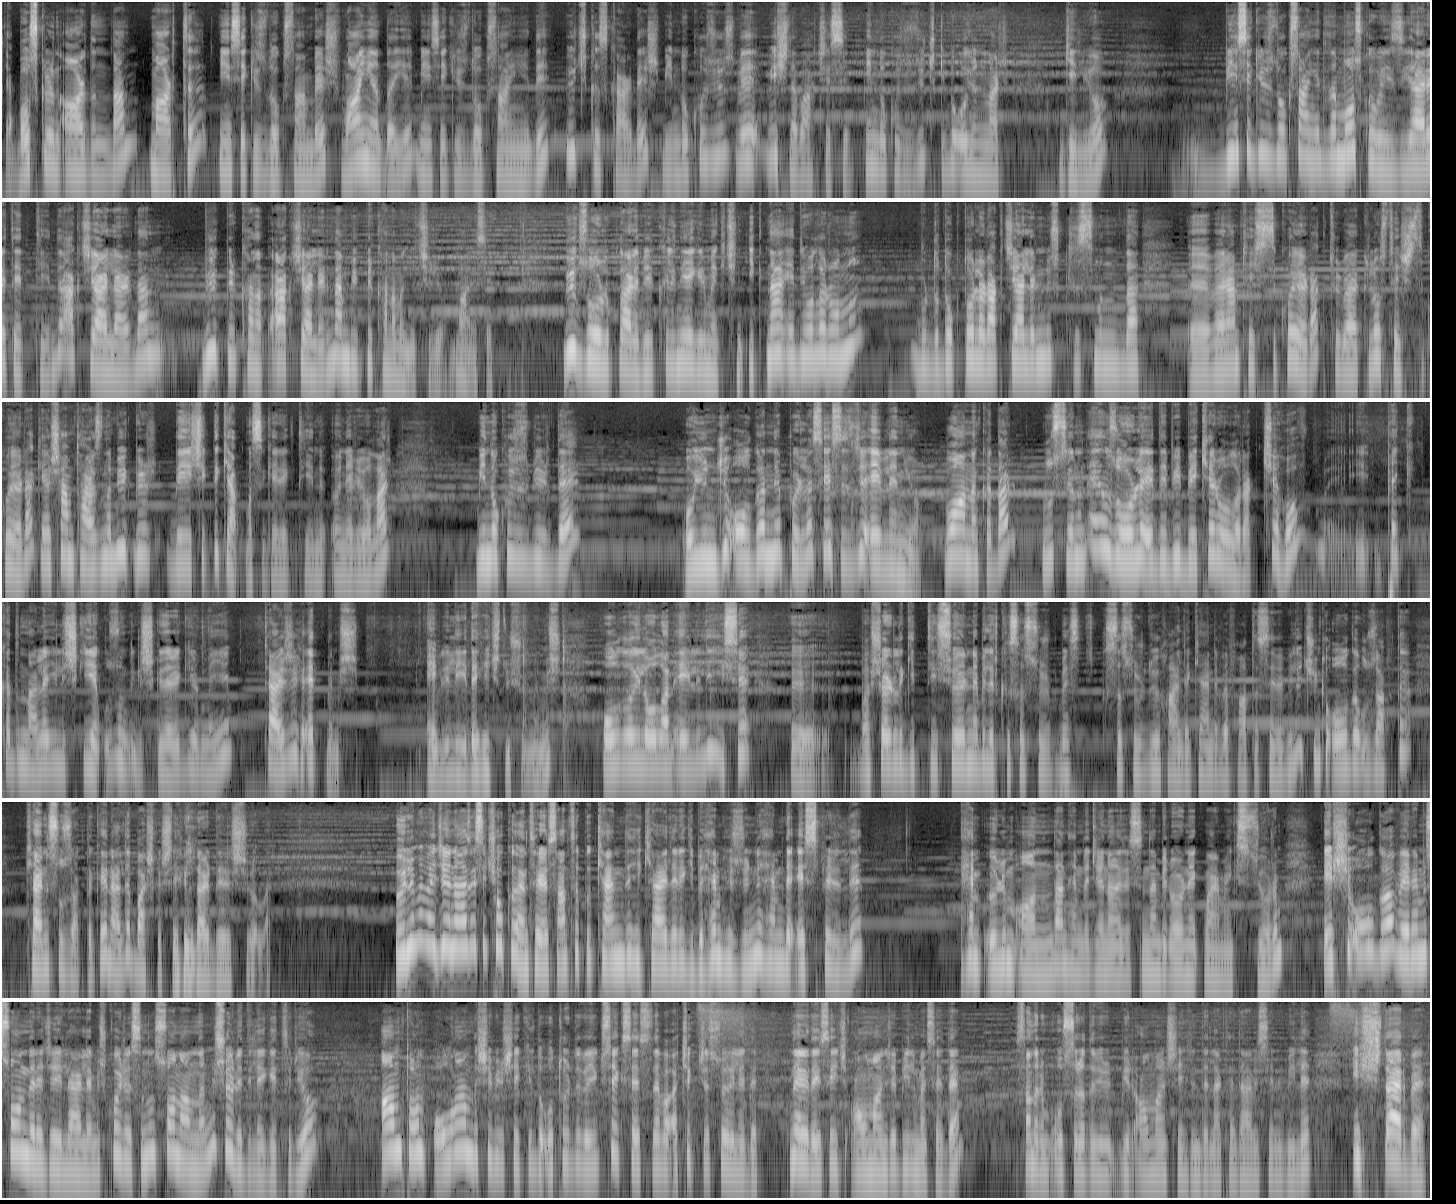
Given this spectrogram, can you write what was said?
ya Bozkır'ın ardından Martı 1895, Vanya Dayı 1897, Üç Kız Kardeş 1900 ve Vişne Bahçesi 1903 gibi oyunlar geliyor. 1897'de Moskova'yı ziyaret ettiğinde akciğerlerden büyük bir kana, akciğerlerinden büyük bir kanama geçiriyor maalesef. Büyük zorluklarla bir kliniğe girmek için ikna ediyorlar onu. Burada doktorlar akciğerlerin üst kısmında e, verem teşhisi koyarak, tüberküloz teşhisi koyarak yaşam tarzında büyük bir değişiklik yapması gerektiğini öneriyorlar. 1901'de oyuncu Olga Nepper'la sessizce evleniyor. Bu ana kadar Rusya'nın en zorlu edebi bekar olarak Çehov e, pek kadınlarla ilişkiye, uzun ilişkilere girmeyi tercih etmemiş. Evliliği de hiç düşünmemiş. Olga ile olan evliliği ise e, başarılı gittiği söylenebilir kısa sürme, kısa sürdüğü halde kendi vefatı sebebiyle. Çünkü Olga uzakta, kendisi uzakta. Genelde başka şehirlerde yaşıyorlar. Ölümü ve cenazesi çok enteresan. Tıpkı kendi hikayeleri gibi hem hüzünlü hem de esprili. Hem ölüm anından hem de cenazesinden bir örnek vermek istiyorum. Eşi Olga veremi son derece ilerlemiş. Kocasının son anlarını şöyle dile getiriyor. Anton olağan dışı bir şekilde oturdu ve yüksek sesle ve açıkça söyledi. Neredeyse hiç Almanca bilmese de. Sanırım o sırada bir, bir Alman şehrindeler tedavi sebebiyle. İşler be,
